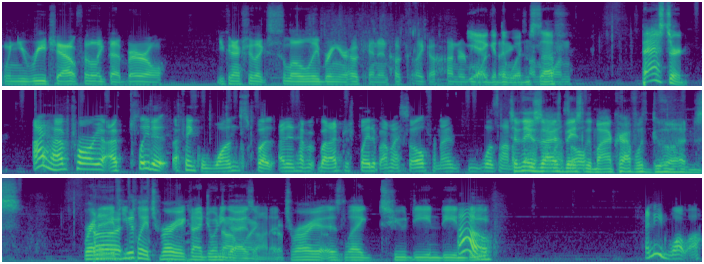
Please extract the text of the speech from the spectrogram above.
when you reach out for like that barrel, you can actually like slowly bring your hook in and hook like a hundred. Yeah, more get the wood and stuff. one. Bastard. I have Terraria. I've played it, I think, once, but I didn't have it. But I just played it by myself, and I was not. a Seven fan Days by to is basically Minecraft with guns. Brandon, Uh, if you play Terraria, can I join you not guys on it? Terraria is like two D and D and Oh, D. I need Walla.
